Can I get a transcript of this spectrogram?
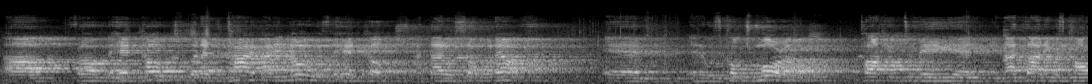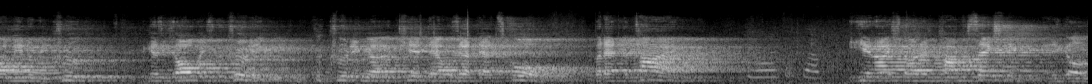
uh, from the head coach, but at the time I didn't know it was the head coach. I thought it was someone else. And, and it was Coach Mora talking to me, and, and I thought he was calling me to recruit, because he's always recruiting, recruiting a kid that was at that school. But at the time, he and I started a conversation, and he goes,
